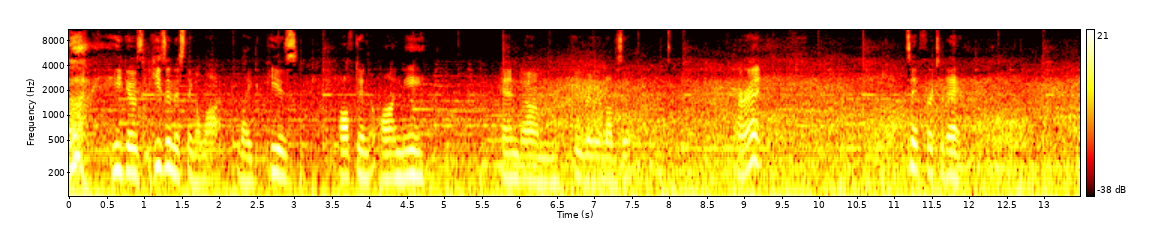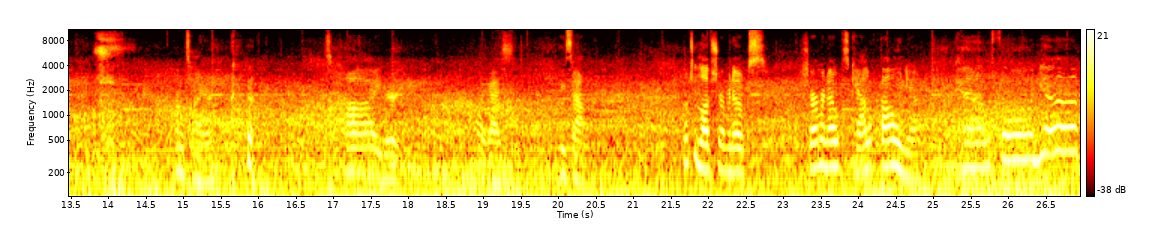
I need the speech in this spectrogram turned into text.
he goes, he's in this thing a lot. Like he is often on me and um, he really loves it. All right. That's it for today. I'm tired. tired. All right, guys. Peace out. Don't you love Sherman Oaks? Sherman Oaks, California. California.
